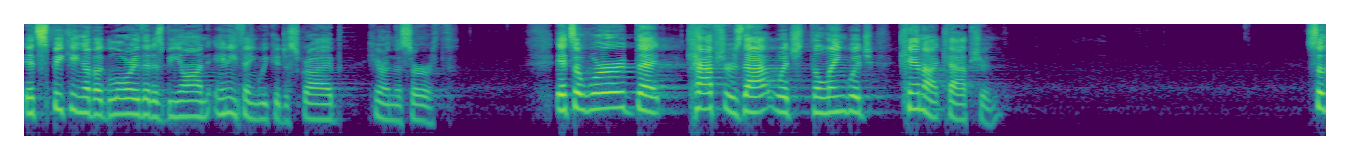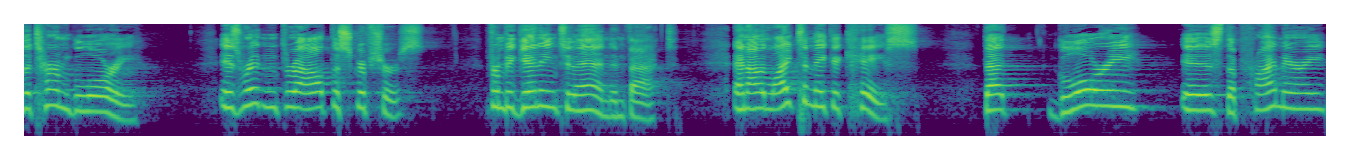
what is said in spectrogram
It's speaking of a glory that is beyond anything we could describe here on this earth. It's a word that captures that which the language cannot capture. So the term glory is written throughout the scriptures, from beginning to end, in fact. And I would like to make a case that glory is the primary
